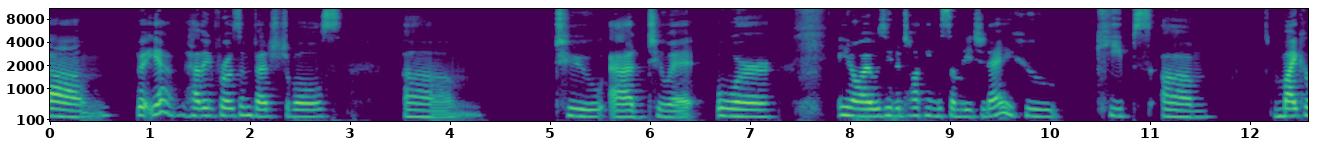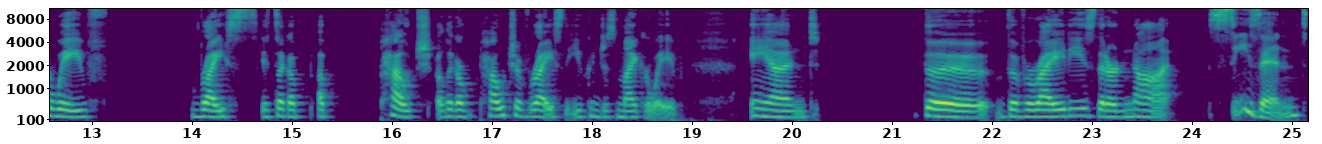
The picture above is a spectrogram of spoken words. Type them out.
Um, but yeah, having frozen vegetables um, to add to it, or you know, I was even talking to somebody today who keeps um, microwave rice. It's like a, a pouch, like a pouch of rice that you can just microwave, and the the varieties that are not seasoned,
